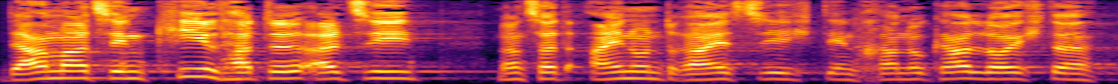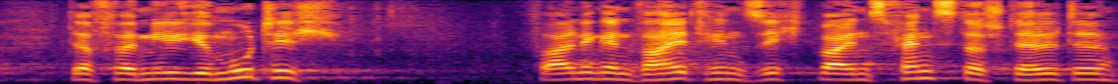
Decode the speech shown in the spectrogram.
damals in Kiel hatte, als sie 1931 den Chanukka-Leuchter der Familie mutig, vor allen Dingen weithin sichtbar ins Fenster stellte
